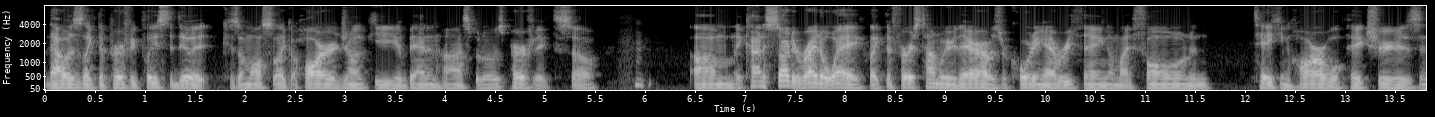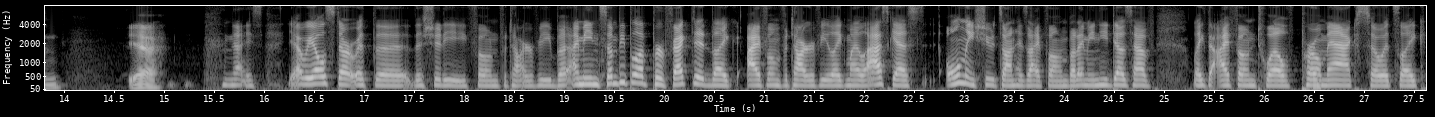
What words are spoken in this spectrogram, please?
that was like the perfect place to do it because I'm also like a horror junkie. Abandoned hospital was perfect, so. Um, it kind of started right away. Like the first time we were there, I was recording everything on my phone and taking horrible pictures and yeah, nice. Yeah, we all start with the the shitty phone photography, but I mean, some people have perfected like iPhone photography. Like my last guest only shoots on his iPhone, but I mean, he does have like the iPhone 12 Pro oh. Max, so it's like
